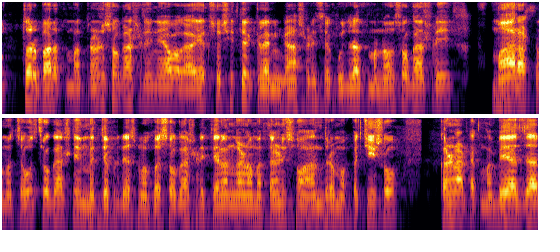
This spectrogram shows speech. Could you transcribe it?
ઉત્તર ભારતમાં ત્રણસો ગાંસડીની આવક, આ એકસો સિત્તેર કિલોની ગાંસડી છે. ગુજરાતમાં નવસો ગાંસડી, મહારાષ્ટ્રમાં ચૌદસો ગાંસડી, મધ્યપ્રદેશમાં બસો ગાંસડી, તેલંગાણામાં ત્રણસો, આંધ્રમાં પચીસો, કર્ણાટકમાં બે હજાર,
